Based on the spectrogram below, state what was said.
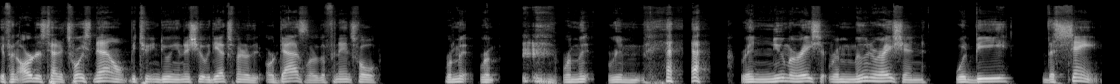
if an artist had a choice now between doing an issue of the x-men or, or dazzler the financial rem, rem remuneration, remuneration would be the same.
